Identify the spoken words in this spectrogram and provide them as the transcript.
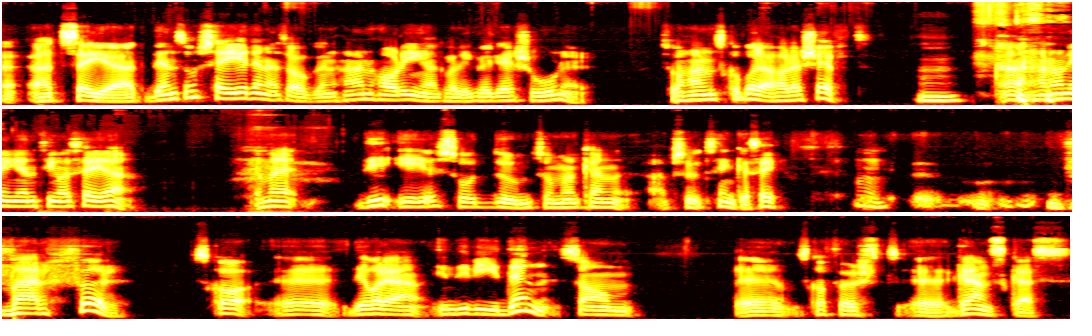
Eh, Att säga att den som säger denna saken, han har inga kvalifikationer. Så han ska bara hålla käft. Mm. Eh, han har ingenting att säga. Jag menar, det är ju så dumt som man kan absolut tänka sig. Mm. Varför ska eh, det vara individen som eh, ska först eh, granskas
